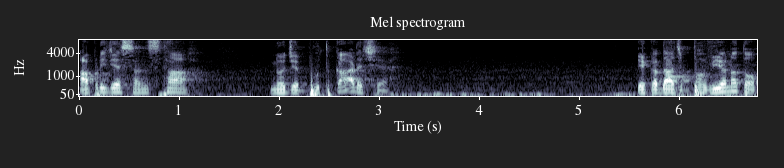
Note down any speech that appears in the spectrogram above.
આપણી જે સંસ્થાનો જે ભૂતકાળ છે, એ કદાચ ભવ્ય નહોતો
